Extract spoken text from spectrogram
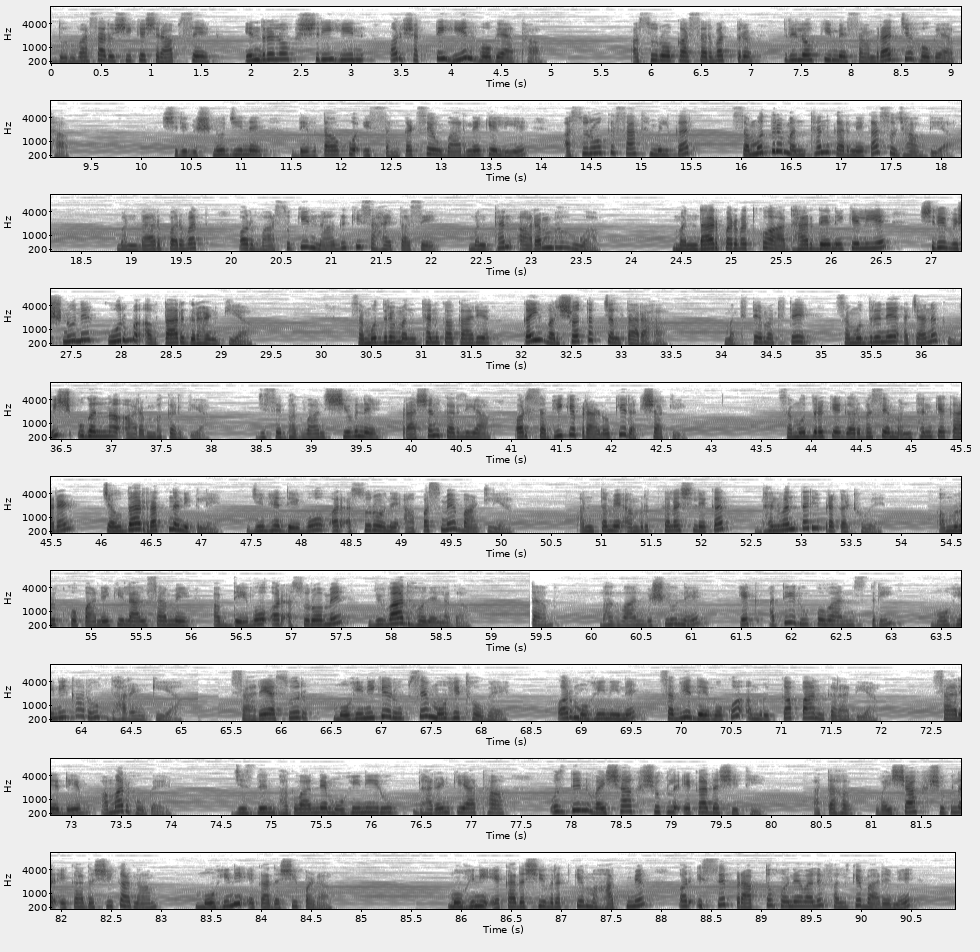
दुर्वासा ऋषि के श्राप से इंद्रलोक श्रीहीन और शक्तिहीन हो गया था। असुरों का सर्वत्र त्रिलोकी में साम्राज्य हो गया था। श्री विष्णु जी ने देवताओं को इस संकट से उबारने के लिए असुरों के साथ मिलकर समुद्र मंथन करने का सुझाव दिया। मंदार पर्वत और वासुकी नाग की सहायता से मंथन आरंभ हुआ। मंदार पर्वत को आधार देने के लिए श्री विष्णु ने कूर्म अवतार ग्रहण किया। समुद्र मंथन का कार्य कई वर्षों तक चलता रहा। मथते मथते समुद्र ने अचानक विष उगलना आरंभ कर दिया, जिसे भगवान शिव ने प्राशन कर लिया और सभी के प्राणों की रक्षा की। समुद्र के गर्भ से मंथन के कारण चौदह रत्न निकले। जिन्हें देवों और असुरों ने आपस में बांट लिया। अंत में अमृत कलश लेकर धनवंतरी प्रकट हुए। अमृत को पाने की लालसा में अब देवों और असुरों में विवाद होने लगा। तब भगवान विष्णु ने एक अति रूपवान स्त्री मोहिनी का रूप धारण किया। सारे असुर मोहिनी के रूप से मोहित हो गए और मोहिनी ने सभी देवों को अमृत का पान करा दिया। सारे देव अमर हो गए। जिस दिन भगवान ने मोहिनी रूप धारण किया था, उस दिन वैशाख शुक्ल एकादशी थी। अतः वैशाख शुक्ल एकादशी का नाम मोहिनी एकादशी पड़ा। मोहिनी एकादशी व्रत के महात्म्य और इससे प्राप्त होने वाले फल के बारे में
